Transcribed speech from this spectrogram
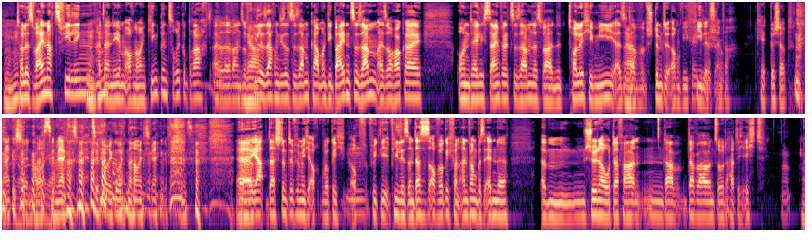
mhm. tolles Weihnachtsfeeling, mhm. hat daneben auch noch einen Kingpin zurückgebracht. Also da waren so ja. viele Sachen, die so zusammenkamen und die beiden zusammen, also Hawkeye und Haley Steinfeld zusammen, das war eine tolle Chemie, also ja. da stimmte irgendwie vieles einfach. Kate Bishop, Dankeschön, du hast ja. gemerkt, dass mir der Figurenname nicht mehr eingefallen ist. Ja. Äh, ja, das stimmte für mich auch wirklich mhm. auch vieles und das ist auch wirklich von Anfang bis Ende ähm, ein schöner roter Faden da, da war und so, da hatte ich echt ja. ja.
